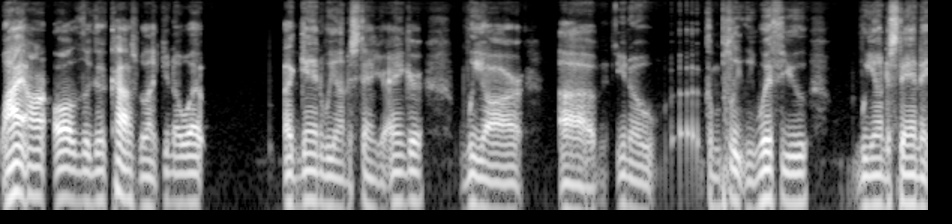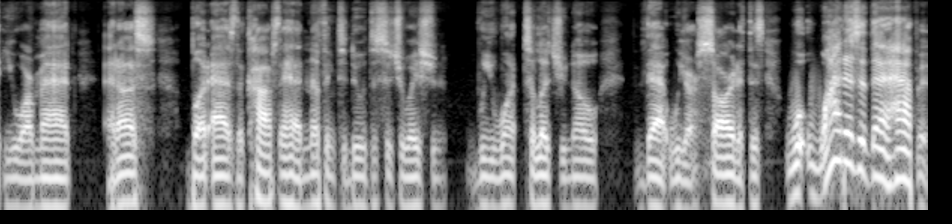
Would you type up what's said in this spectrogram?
Why aren't all the good cops like, you know what? Again, we understand your anger. We are, uh, you know, completely with you we understand that you are mad at us, but as the cops that had nothing to do with the situation, we want to let you know that we are sorry that this. why doesn't that happen?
